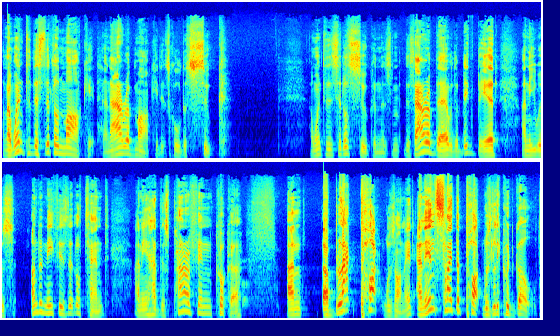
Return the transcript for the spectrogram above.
And I went to this little market, an Arab market. It's called a souk. I went to this little souk, and there's this Arab there with a big beard, and he was underneath his little tent, and he had this paraffin cooker, and a black pot was on it, and inside the pot was liquid gold.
